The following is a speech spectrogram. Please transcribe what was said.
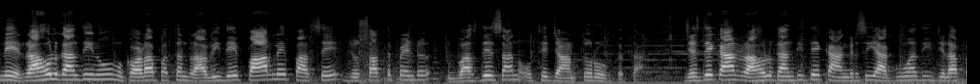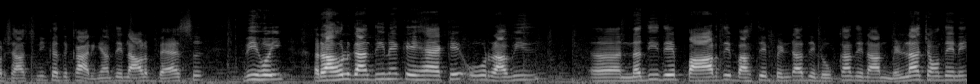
ਨੇ ਰਾਹੁਲ ਗਾਂਧੀ ਨੂੰ ਮਕੌੜਾ ਪਤਨ ਰਾਵੀ ਦੇ ਪਾਰਲੇ ਪਾਸੇ ਜੋ ਸੱਤ ਪਿੰਡ ਵਸਦੇ ਸਨ, ਉੱਥੇ ਜਾਣ ਤੋਂ ਰੋਕ ਦਿੱਤਾ। ਜਿਸ ਦੇ ਕਾਰਨ ਰਾਹੁਲ ਗਾਂਧੀ ਤੇ ਕਾਂਗਰਸੀ ਆਗੂਆਂ ਦੀ ਜ਼ਿਲ੍ਹਾ ਪ੍ਰਸ਼ਾਸਨਿਕ ਅਧਿਕਾਰੀਆਂ ਦੇ ਨਾਲ ਬਹਿਸ ਵੀ ਹੋਈ। ਰਾਹੁਲ ਗਾਂਧੀ ਨੇ ਕਿਹਾ ਹੈ ਕਿ ਉਹ ਰਾਵੀ ਨਦੀ ਦੇ ਪਾਰ ਦੇ ਬਸਦੇ ਪਿੰਡਾਂ ਦੇ ਲੋਕਾਂ ਦੇ ਨਾਲ ਮਿਲਣਾ ਚਾਹੁੰਦੇ ਨੇ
